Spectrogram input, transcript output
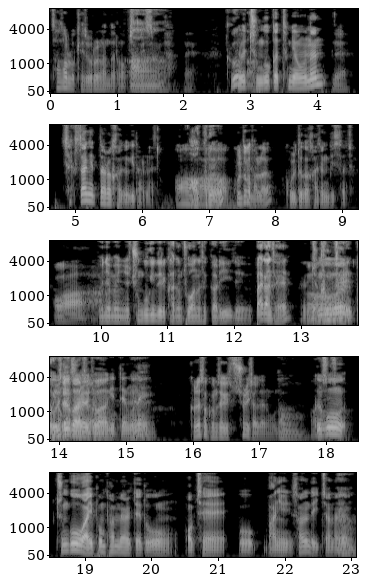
사설로 개조를 한다는 업체도 아. 있습니다. 네. 그거 그리고 중국 같은 경우는 네. 색상에 따라 가격이 달라요. 아, 그래요? 골드가 음. 달라요? 골드가 가장 비싸죠. 와. 왜냐면 이제 중국인들이 가장 좋아하는 색깔이 이제 빨간색. 어, 중국은 금색, 골드바를 맞아요. 좋아하기 때문에 네. 그래서 금색이 수출이 잘 되는구나. 어. 아, 그리고 진짜. 중고 아이폰 판매할 때도 업체 뭐 많이 사는 데 있잖아요.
